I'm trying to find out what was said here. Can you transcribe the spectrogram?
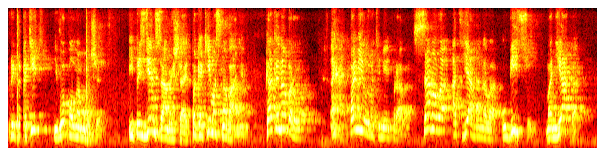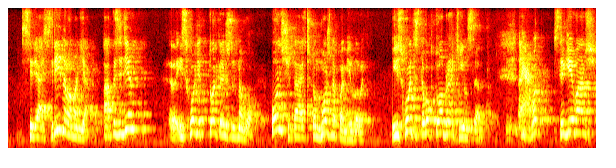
прекратить его полномочия. И президент сам решает, по каким основаниям. Как и наоборот. Помиловать имеет право самого отъявленного убийцу, маньяка, серийного маньяка. А президент э, исходит только из одного. Он считает, что можно помиловать. И исходит из того, кто обратился. Э, вот Сергей Иванович,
